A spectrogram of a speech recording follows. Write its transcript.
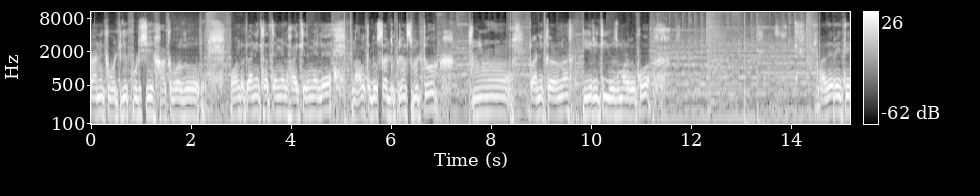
ಟಾನಿಕ್ ಒಟ್ಟಿಗೆ ಕೂಡಿಸಿ ಹಾಕಬಾರ್ದು. ಒಂದು ಟಾನಿಕ್ ಹತ್ತು ಎಂ ಎಲ್ ಹಾಕಿದ ಮೇಲೆ ನಾಲ್ಕು ದಿವಸ ಡಿಫ್ರೆನ್ಸ್ ಬಿಟ್ಟು ನೀವು ಟಾನಿಕ್ಗಳನ್ನು ಈ ರೀತಿ ಯೂಸ್ ಮಾಡಬೇಕು. ಅದೇ ರೀತಿ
